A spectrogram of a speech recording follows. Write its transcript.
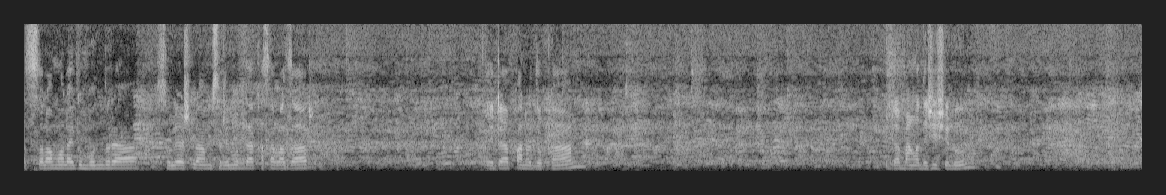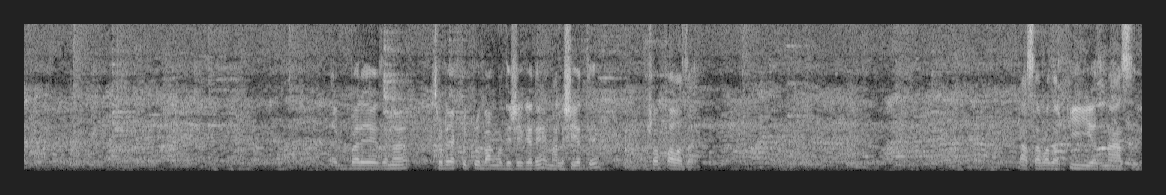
আসসালামু আলাইকুম বন্ধুরা, চলে আসলাম শ্রীমুদ্দা কাঁচা বাজার। এটা পানের দোকান। এটা বাংলাদেশি সেলুন। একবারে যেন ছোটো এক টুকরো বাংলাদেশ এখানে, মালয়েশিয়াতে সব পাওয়া যায়। কাঁচা বাজার কি না আছে,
